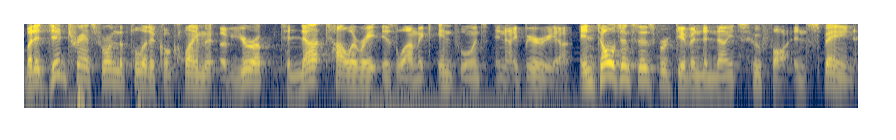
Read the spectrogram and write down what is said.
but it did transform the political climate of Europe to not tolerate Islamic influence in Iberia. Indulgences were given to knights who fought in Spain,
